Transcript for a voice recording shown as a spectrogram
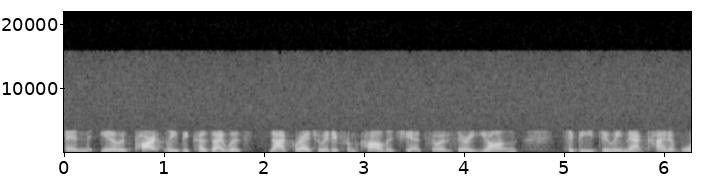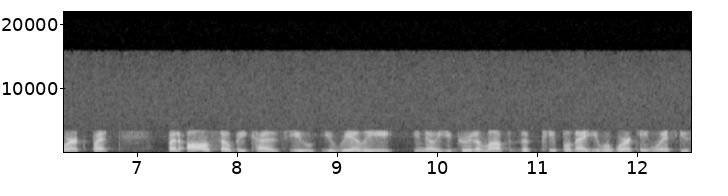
and you know, and partly because I was not graduated from college yet, so I was very young to be doing that kind of work, but but also because you you really you know you grew to love the people that you were working with. You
